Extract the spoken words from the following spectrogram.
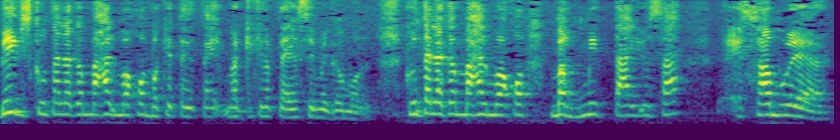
Babes, kung talagang mahal mo ako, magkita tayo, magkita tayo sa Megamall. Kung talagang mahal mo ako, mag-meet tayo sa eh, somewhere.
